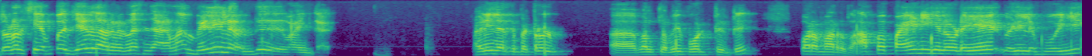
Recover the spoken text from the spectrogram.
தொடர்ச்சி அப்ப ஜெயலலிதா அவர்கள் என்ன செஞ்சாங்கன்னா வெளியில வந்து வாங்கிட்டாங்க. வெளியில இருக்க பெட்ரோல் பல்க்ல போய் போட்டுட்டு போற மாதிரி இருக்கும். அப்ப பயணிகளோடய வெளியில போய்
